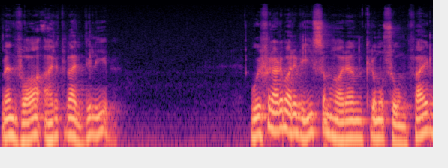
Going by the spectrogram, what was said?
Men hva er et verdig liv? Hvorfor er det bare vi som har en kromosomfeil,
